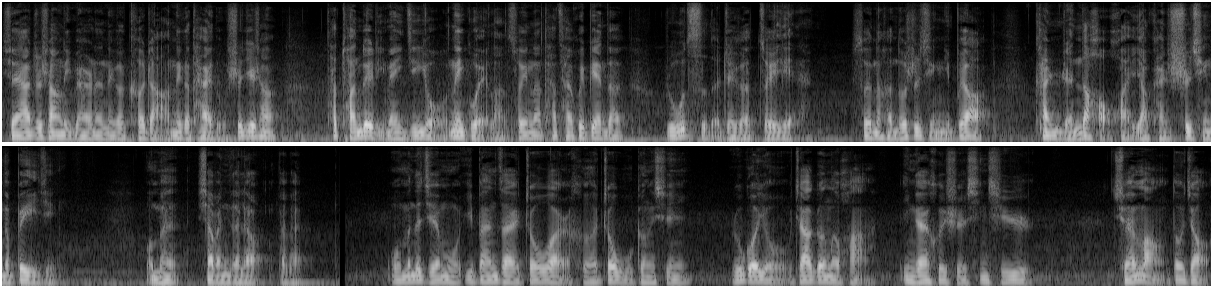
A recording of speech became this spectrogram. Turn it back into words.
悬崖之上里边的那个科长那个态度，实际上他团队里面已经有内鬼了，所以呢，他才会变得如此的这个嘴脸。所以呢，很多事情你不要看人的好坏，要看事情的背景。我们下半集再聊，拜拜。我们的节目一般在周二和周五更新，如果有加更的话，应该会是星期日。全网都叫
